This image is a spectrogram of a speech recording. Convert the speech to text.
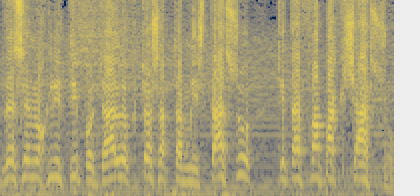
Δεν σε ενοχλεί τίποτα άλλο Εκτός από τα μισθά σου και τα φαπαξιά σου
